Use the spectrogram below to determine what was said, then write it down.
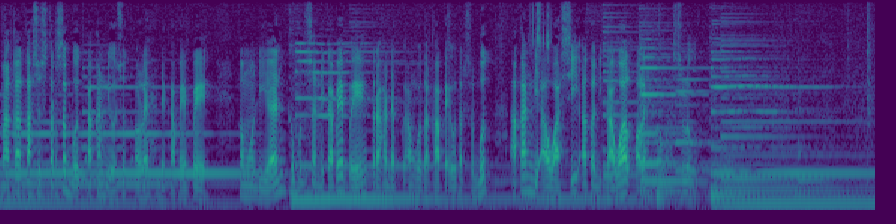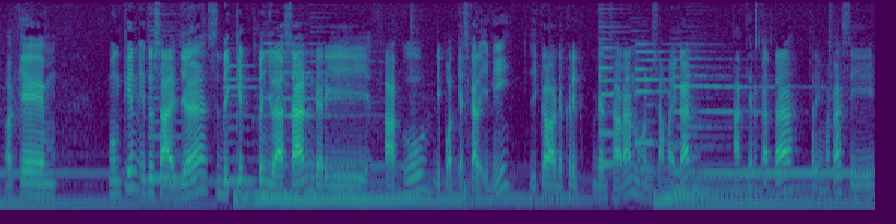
maka kasus tersebut akan diusut oleh DKPP Kemudian, keputusan DKPP terhadap anggota KPU tersebut akan diawasi atau dikawal oleh Bawaslu. Oke, mungkin itu saja sedikit penjelasan dari aku di podcast kali ini. Jika ada kritik dan saran mohon disampaikan. Akhir kata, terima kasih.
